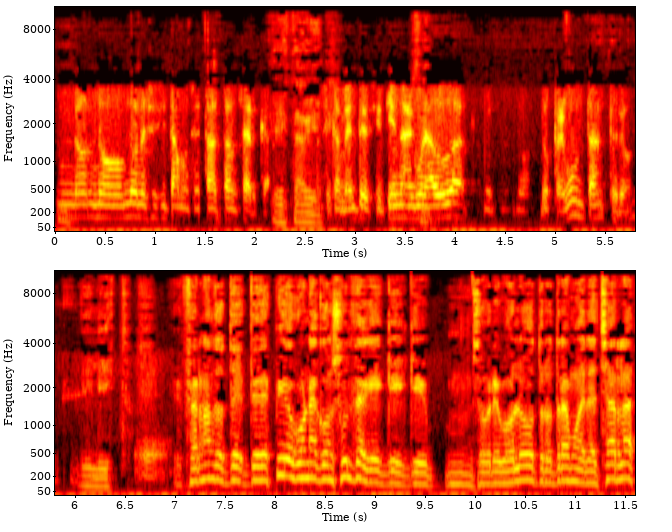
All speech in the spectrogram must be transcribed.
no, no, no necesitamos estar tan cerca. Está bien. Básicamente, si tienes alguna duda, nos, preguntan, pero... Y listo. Eh, Fernando, te, despido con una consulta que, que, mm, sobrevoló otro tramo de la charla.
